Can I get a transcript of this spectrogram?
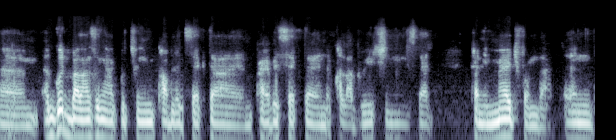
um, a good balancing act between public sector and private sector and the collaborations that can emerge from that. And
